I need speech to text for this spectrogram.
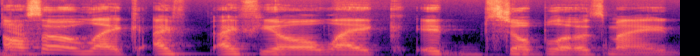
Also, like I, I feel like it still blows my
